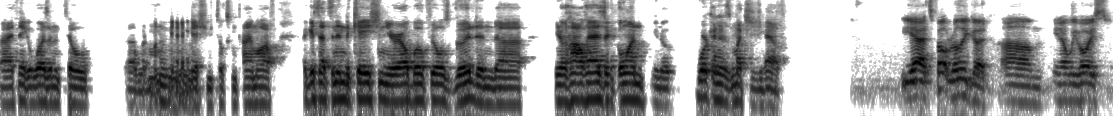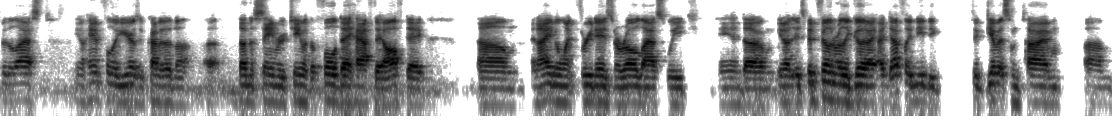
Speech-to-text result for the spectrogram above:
i think it wasn't until uh, Monday, I guess you took some time off. I guess that's an indication your elbow feels good, and uh, you know how has it gone? You know, working as much as you have. Yeah, it's felt really good. Um, you know, we've always for the last you know handful of years we've kind of done, a, uh, done the same routine with a full day, half day, off day. Um, and I even went three days in a row last week, and um, you know it's been feeling really good. I, I, definitely need to to give it some time um,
